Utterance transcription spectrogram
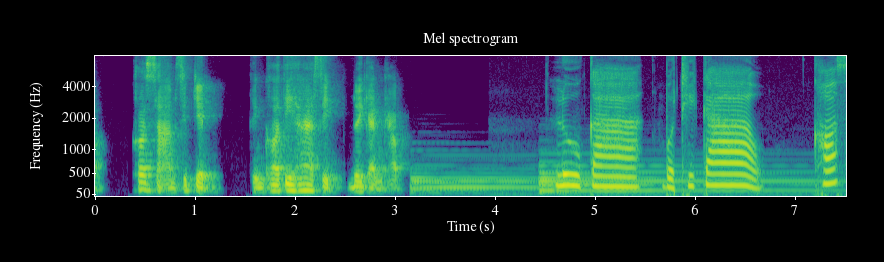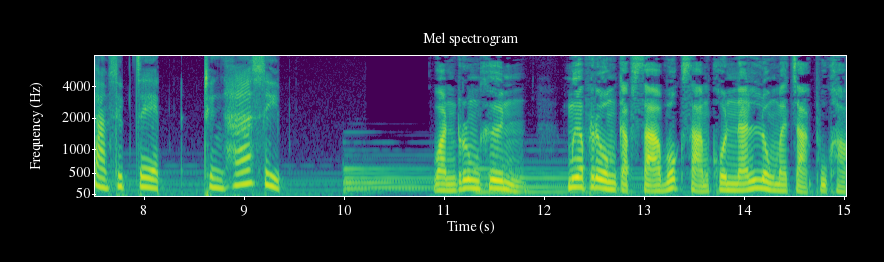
9 ข้อ 37 ถึงข้อที่ 50 ด้วยกันครับ ลูกา บทที่ 9 ข้อ 37 ถึง 50 วันรุ่งขึ้น เมื่อพระองค์กับสาวกสามคนนั้นลงมาจากภูเขา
